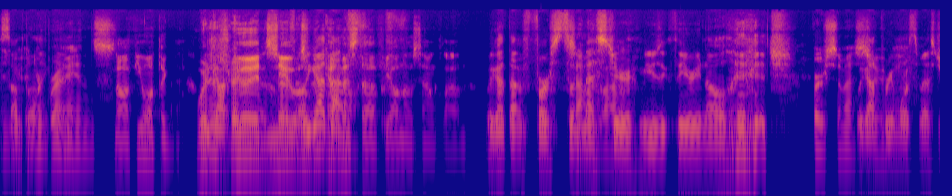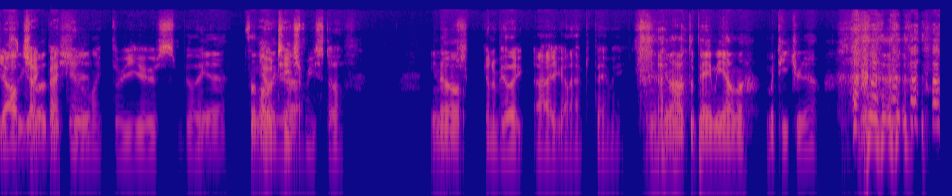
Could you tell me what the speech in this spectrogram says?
in, your- Something in your like that. brains. no, if you want the We're We just got scraping good the new surface We right got kind that- of stuff, y'all know SoundCloud. We got that first SoundCloud. semester music theory knowledge. First semester. we got three more semesters. yeah, I'll to check go of back in in shit. like three years. Be like, yeah, something yo, like teach that. me stuff. You You're know, just gonna be like, ah, you're gonna have to pay me. you don't have to pay me. I'm a, I'm a teacher now.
